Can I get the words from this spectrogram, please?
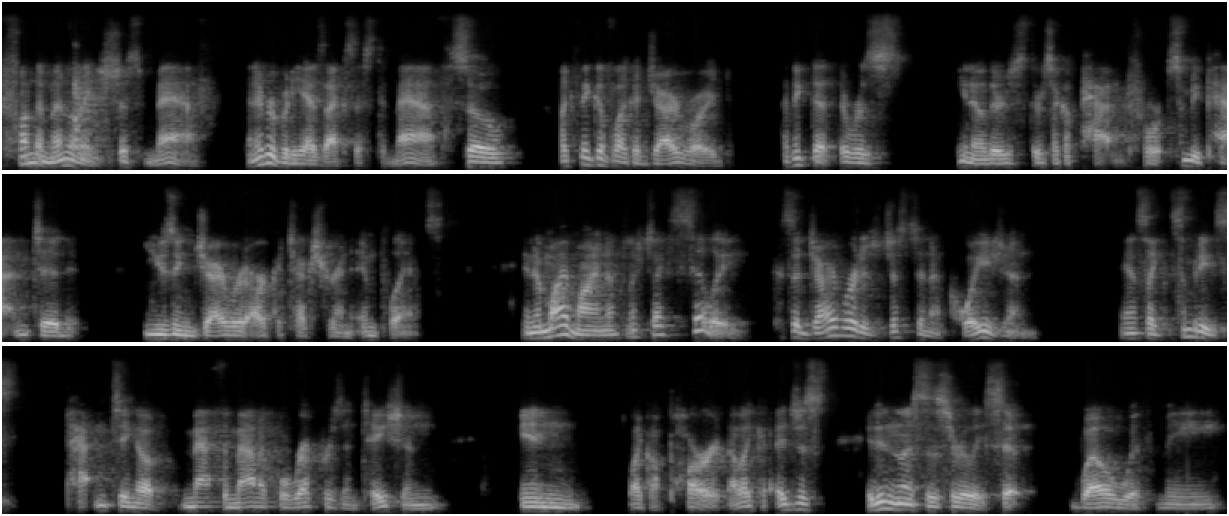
fundamentally it's just math, and everybody has access to math. So, like, think of like a gyroid. I think that there was, you know, there's there's like a patent for somebody patented using gyroid architecture and implants. And in my mind, I'm just like silly because a gyroid is just an equation. And it's like somebody's patenting a mathematical representation in like a part. Like it just it didn't necessarily sit well with me.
